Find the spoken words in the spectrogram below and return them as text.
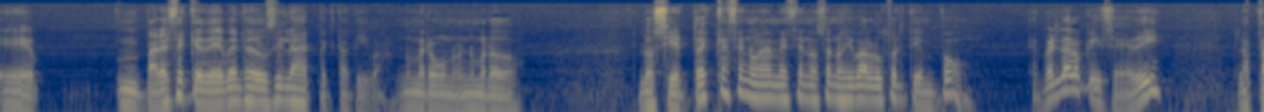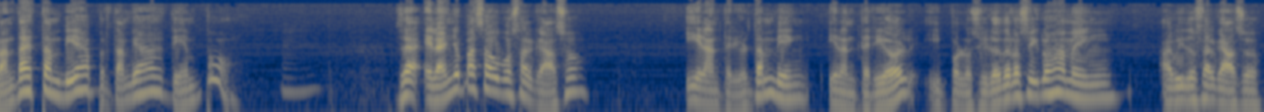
eh, me parece que deben reducir las expectativas, número uno. Número dos. Lo cierto es que hace nueve meses no se nos iba la luz el tiempo. Es verdad lo que dice Eddie. Las plantas están viejas, pero están viejas hace tiempo. O sea, el año pasado hubo salgazo, y el anterior también, y el anterior, y por los siglos de los siglos, amén, ha habido salgazo.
